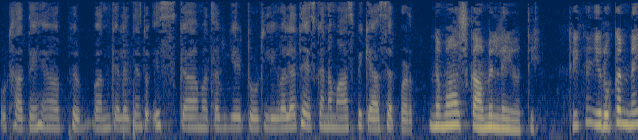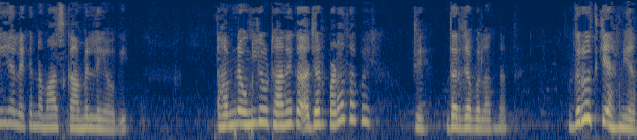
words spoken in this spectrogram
اٹھاتے ہیں اور پھر بند کر لیتے ہیں، تو اس کا مطلب یہ ٹوٹلی غلط ہے۔ اس کا نماز پہ کیا اثر پڑتا؟ نماز کامل نہیں ہوتی۔ ٹھیک ہے؟ یہ رکن نہیں ہے، لیکن نماز کامل نہیں ہوگی۔ ہم نے انگلی اٹھانے کا اجر پڑا تھا کوئی؟ جی درجہ بلند درود کی اہمیت۔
